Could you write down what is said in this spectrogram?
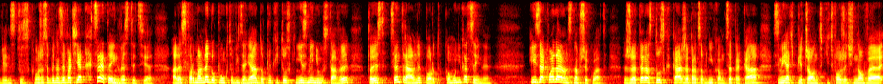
Więc Tusk może sobie nazywać jak chce te inwestycje, ale z formalnego punktu widzenia, dopóki Tusk nie zmienił ustawy, to jest Centralny Port Komunikacyjny. I zakładając na przykład, że teraz Tusk każe pracownikom CPK zmieniać pieczątki, tworzyć nowe,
